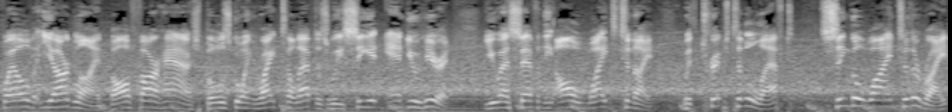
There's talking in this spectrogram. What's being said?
12 yard line. Ball far hash. Bulls going right to left as we see it and you hear it. USF in the all whites tonight with trips to the left, single wide to the right.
